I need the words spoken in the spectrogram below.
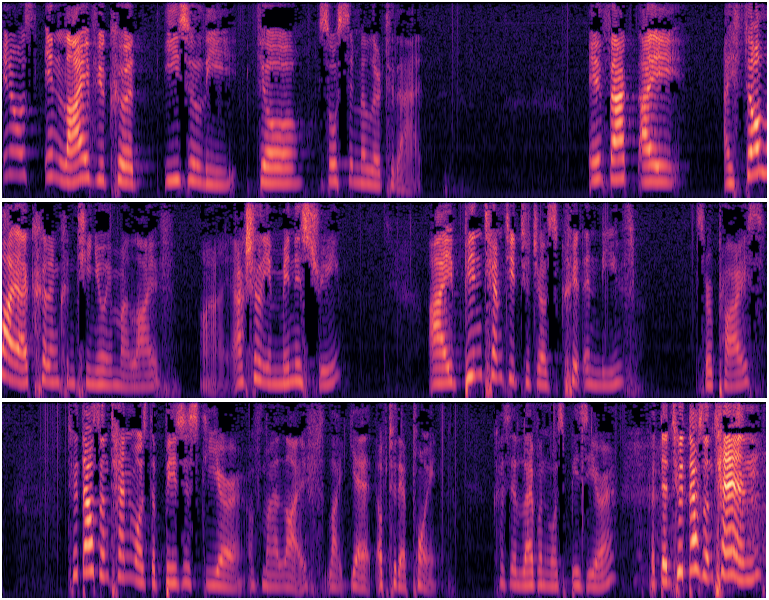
You know, in life, you could easily feel so similar to that. In fact, I, I felt like I couldn't continue in my life, uh, actually in ministry. I've been tempted to just quit and leave. Surprise. 2010 was the busiest year of my life, like yet, up to that point. Cause 11 was busier. But then 2010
